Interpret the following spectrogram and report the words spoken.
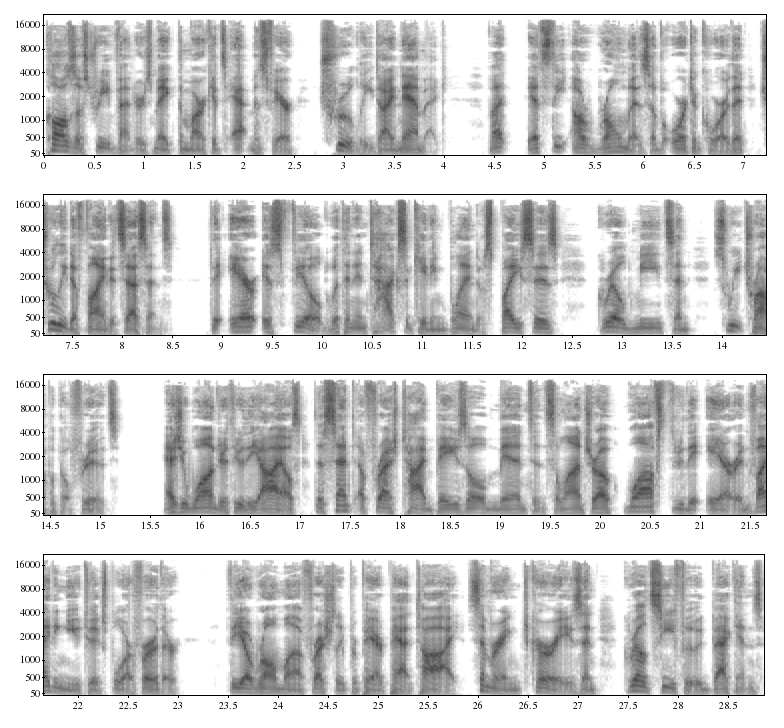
calls of street vendors make the market's atmosphere truly dynamic but it's the aromas of Or Tor Kor that truly define its essence. The air is filled with an intoxicating blend of spices, grilled meats, and sweet tropical fruits. As you wander through the aisles, the scent of fresh Thai basil, mint, and cilantro wafts through the air, inviting you to explore further. The aroma of freshly prepared pad thai, simmering curries, and grilled seafood beckons,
